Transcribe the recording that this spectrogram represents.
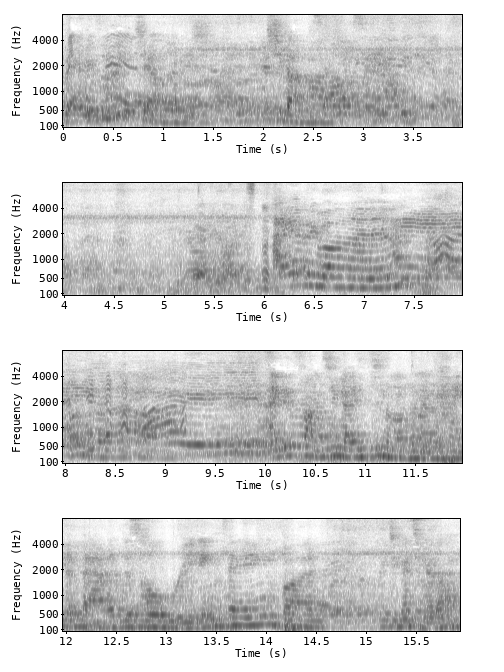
Very good challenge. She comes. Hi everyone. Hi. Hi. I just want you guys to know that I'm kind of bad at this whole reading thing, but wait, do you guys hear that?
